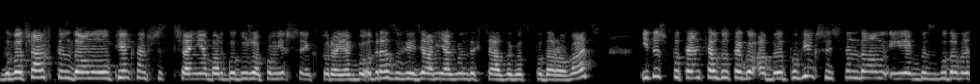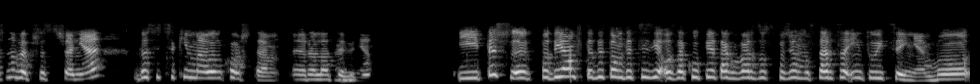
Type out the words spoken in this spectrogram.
Zobaczyłam w tym domu piękne przestrzenie, bardzo dużo pomieszczeń, które jakby od razu wiedziałam, jak będę chciała zagospodarować i też potencjał do tego, aby powiększyć ten dom i jakby zbudować nowe przestrzenie dosyć takim małym kosztem y, relatywnie. I też y, podjęłam wtedy tą decyzję o zakupie tak bardzo z poziomu serca intuicyjnie, bo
